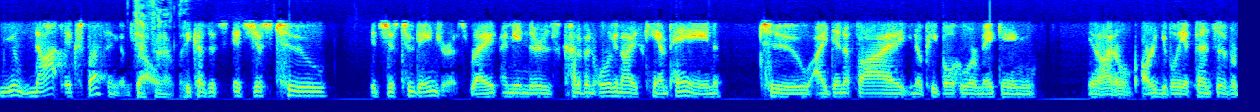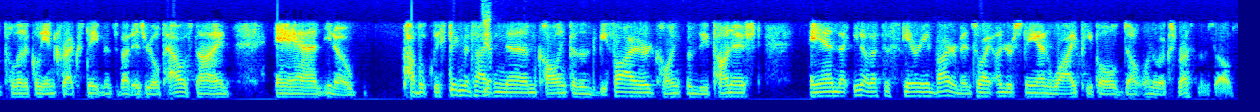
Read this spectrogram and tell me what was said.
you know not expressing themselves Definitely. because it's it's just too it's just too dangerous, right? I mean, there's kind of an organized campaign to identify you know people who are making you know I don't arguably offensive or politically incorrect statements about Israel Palestine, and you know publicly stigmatizing them, calling for them to be fired, calling for them to be punished. And you know that's a scary environment, so I understand why people don't want to express themselves.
